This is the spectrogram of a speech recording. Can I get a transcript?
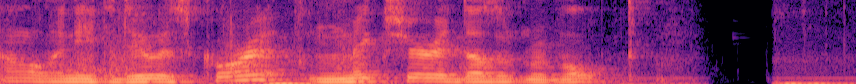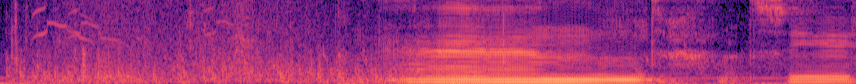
all I need to do is core it and make sure it doesn't revolt. And let's see.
